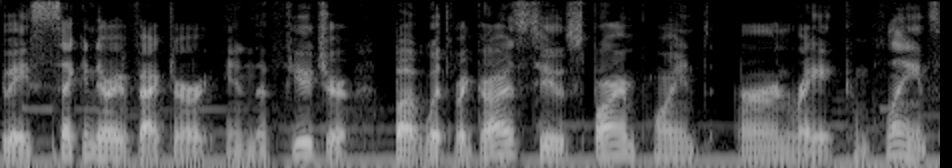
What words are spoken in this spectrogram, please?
to a secondary vector in the future. But with regards to Spartan point earn rate complaints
